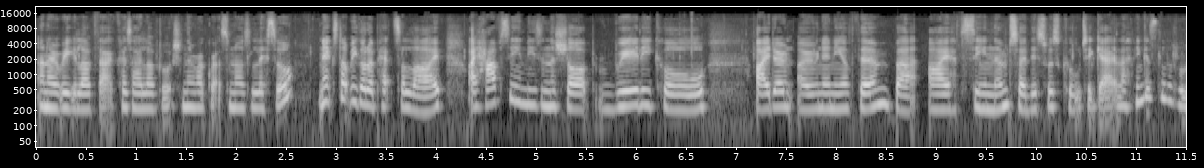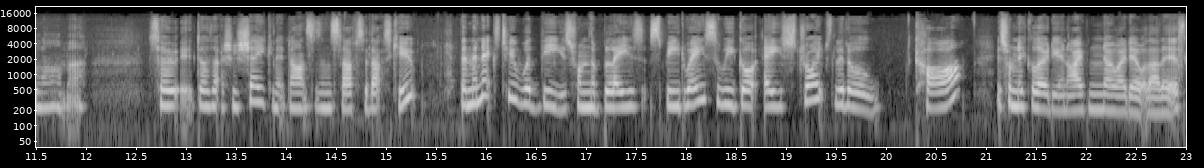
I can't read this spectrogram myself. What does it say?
and I really love that because I loved watching the Rugrats when I was little. Next up we got a Pets Alive. I have seen these in the shop, really cool. I don't own any of them but I have seen them so this was cool to get and I think it's a little llama. So it does actually shake and it dances and stuff so that's cute. Then the next two were these from the Blaze Speedway. So we got a striped little car. It's from Nickelodeon. I have no idea what that is.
